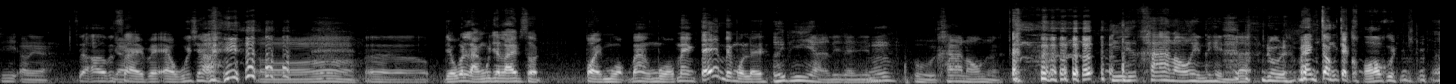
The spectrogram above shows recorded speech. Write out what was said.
ที่อะไรอะจะเอาไปใส่ไปแอลผู้ชาย อ๋อ เออเดี๋ยววันหลังกูจะไลฟ์สดปล่อยหมวกบ้างหมวกแม่งเต็มไปหมดเลย เฮ้ยพี่อะดีใจเย็นอืม โอ้โหฆ่าน้องเหรอ พี่ฆ่าน้องเห็นเห็นละดูเลยแม่งจ้องจะขอคุณเอ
